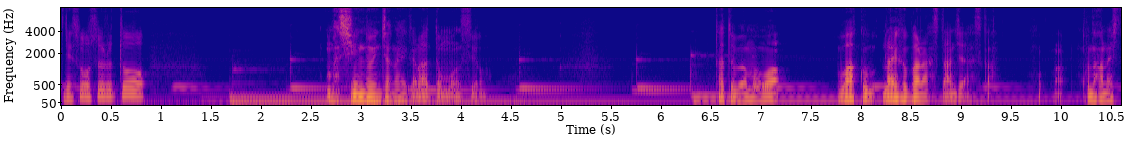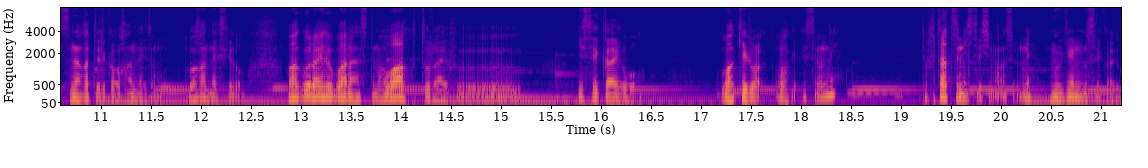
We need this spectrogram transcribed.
でそうするとまあしんどいんじゃないかなと思うんですよ。例えばまあワークライフバランスってあるんじゃないですか。この話つながってるか分かんないと思う。分かんないですけど、ワークライフバランスって、まあ、ワークとライフに世界を分けるわけですよね。2つにしてしまうんですよね。無限の世界を。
